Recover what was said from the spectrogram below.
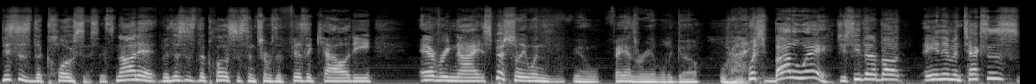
This is the closest. It's not it, but this is the closest in terms of physicality. Every night, especially when you know fans were able to go. Right. Which, by the way, do you see that about A and M in Texas?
